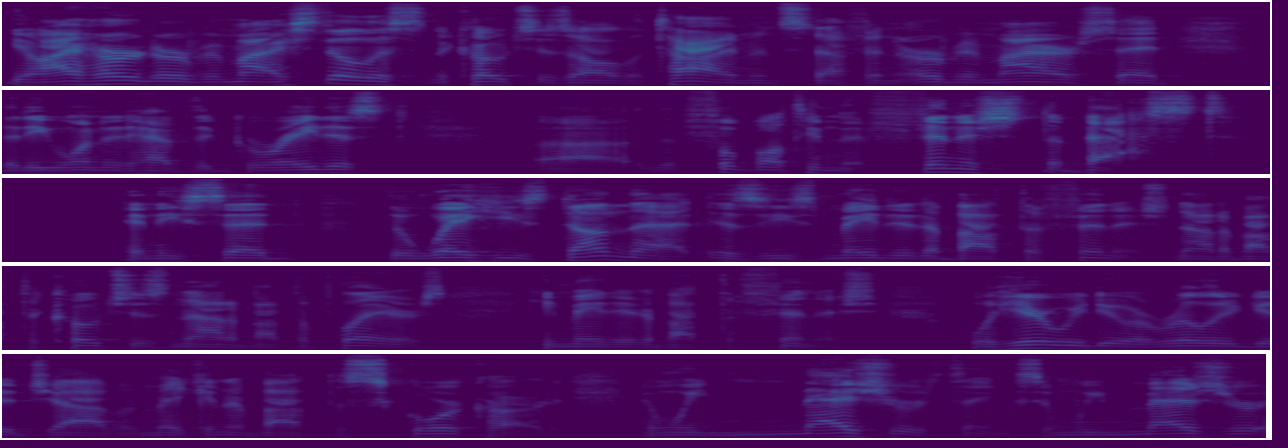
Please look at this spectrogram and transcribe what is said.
You know, I heard Urban Meyer. I still listen to coaches all the time and stuff. And Urban Meyer said that he wanted to have the greatest, uh, the football team that finished the best. And he said the way he's done that is he's made it about the finish, not about the coaches, not about the players. He made it about the finish. Well, here we do a really good job of making it about the scorecard, and we measure things, and we measure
